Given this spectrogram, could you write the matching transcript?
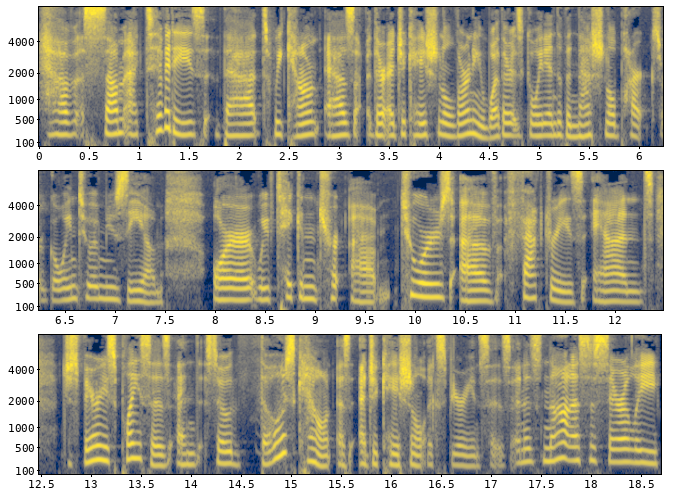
have some activities that we count as their educational learning, whether it's going into the national parks or going to a museum, or we've taken tr- um, tours of factories and just various places. And so those count as educational experiences. And it's not necessarily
